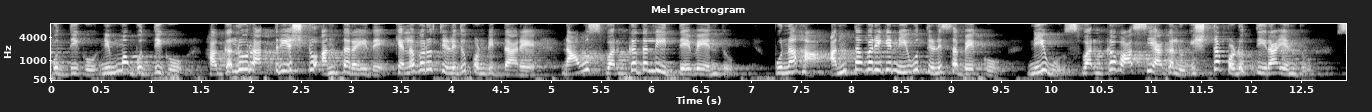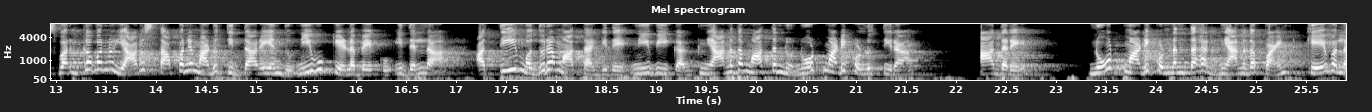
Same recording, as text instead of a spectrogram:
ಬುದ್ಧಿಗೂ, ನಿಮ್ಮ ಬುದ್ಧಿಗೂ ಹಗಲು ರಾತ್ರಿಯಷ್ಟು ಅಂತರ ಇದೆ. ಕೆಲವರು ತಿಳಿದುಕೊಂಡಿದ್ದಾರೆ, ನಾವು ಸ್ವರ್ಗದಲ್ಲಿ ಇದ್ದೇವೆ ಎಂದು. ಪುನಃ, ಅಂಥವರಿಗೆ ನೀವು ತಿಳಿಸಬೇಕು. ನೀವು ಸ್ವರ್ಗವಾಸಿಯಾಗಲು ಇಷ್ಟಪಡುತ್ತೀರಾ ಎಂದು. ಸ್ವರ್ಗವನ್ನು ಯಾರು ಸ್ಥಾಪನೆ ಮಾಡುತ್ತಿದ್ದಾರೆ ಎಂದು ನೀವು ಕೇಳಬೇಕು. ಇದೆಲ್ಲ ಅತಿ ಮಧುರ ಮಾತಾಗಿದೆ. ನೀವೀಗ ಜ್ಞಾನದ ಮಾತನ್ನು ನೋಟ್ ಮಾಡಿಕೊಳ್ಳುತ್ತೀರಾ? ಆದರೆ ನೋಟ್ ಮಾಡಿಕೊಂಡಂತಹ ಜ್ಞಾನದ ಪಾಯಿಂಟ್ ಕೇವಲ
